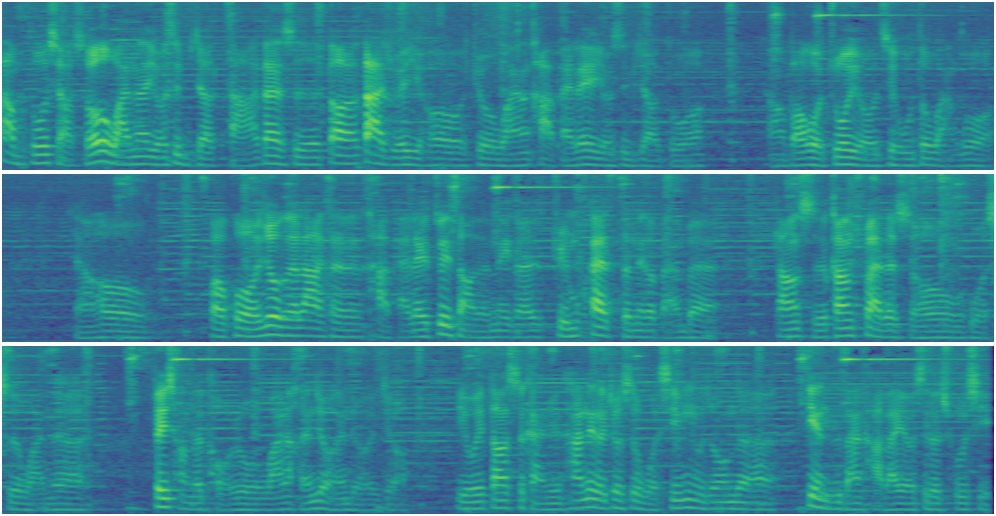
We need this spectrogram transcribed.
差不多小时候玩的游戏比较杂，但是到了大学以后就玩卡牌类游戏比较多，然后包括桌游几乎都玩过，然后包括肉格拉克卡牌类最早的那个 Dream Quest 的那个版本，当时刚出来的时候我是玩的非常的投入，玩了很久很久很久，因为当时感觉它那个就是我心目中的电子版卡牌游戏的雏形，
